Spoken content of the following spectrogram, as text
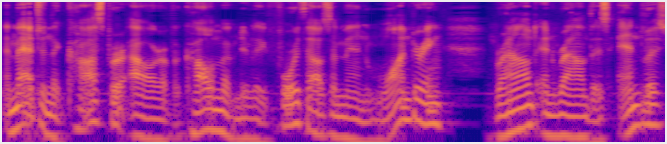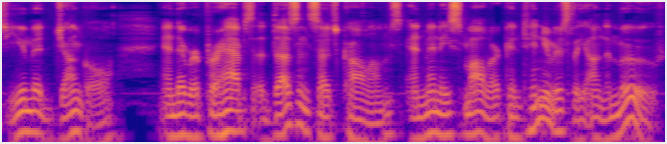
Imagine the cost per hour of a column of nearly 4,000 men wandering round and round this endless, humid jungle, and there were perhaps a dozen such columns and many smaller continuously on the move.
